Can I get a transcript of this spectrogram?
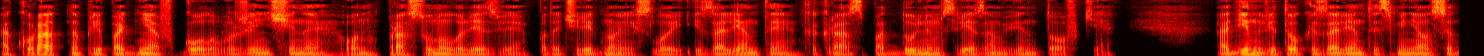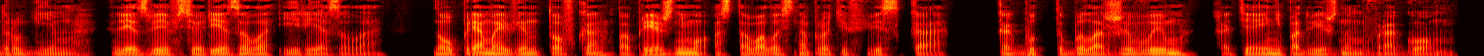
Аккуратно приподняв голову женщины, он просунул лезвие под очередной слой изоленты как раз под дульным срезом винтовки. Один виток изоленты сменялся другим. Лезвие все резало и резало. Но упрямая винтовка по-прежнему оставалась напротив виска, как будто была живым, хотя и неподвижным врагом.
